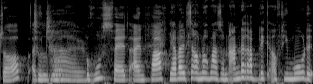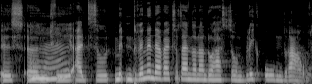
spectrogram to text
Job. Also Total. so Berufsfeld einfach. Ja, weil es auch nochmal so ein anderer Blick auf die Mode ist, irgendwie, als so mittendrin in der Welt zu sein, sondern du hast so einen Blick obendrauf.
